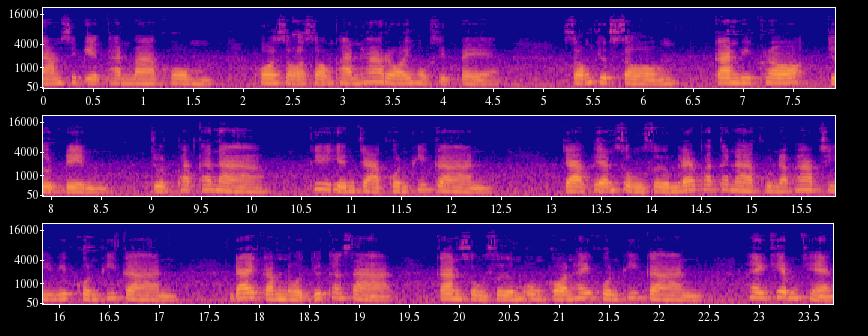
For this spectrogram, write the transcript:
31 ธันวาคม พศ 2568 2.2 การวิเคราะห์ จุดเด่น จุดพัฒนา ที่เห็นจากคนพิการ จากแผนส่งเสริมและพัฒนาคุณภาพชีวิตคนพิการ ได้กำหนดยุทธศาสตร์ การส่งเสริมองค์กรให้คนพิการ ให้เข้มแข็ง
